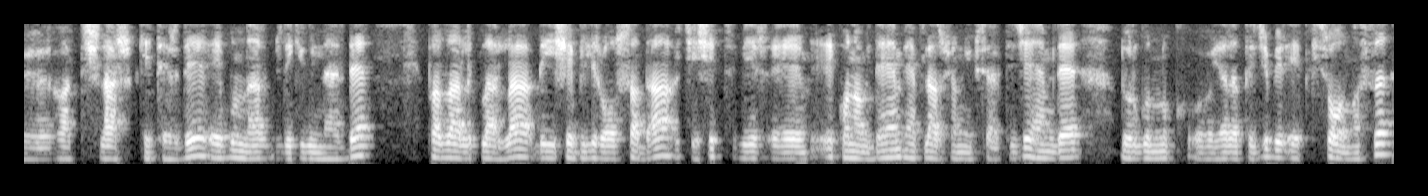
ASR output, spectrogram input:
e, artışlar getirdi. E, bunlar önümüzdeki günlerde pazarlıklarla değişebilir olsa da çeşit bir e, ekonomide hem enflasyonu yükseltici hem de durgunluk e, yaratıcı bir etkisi olması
